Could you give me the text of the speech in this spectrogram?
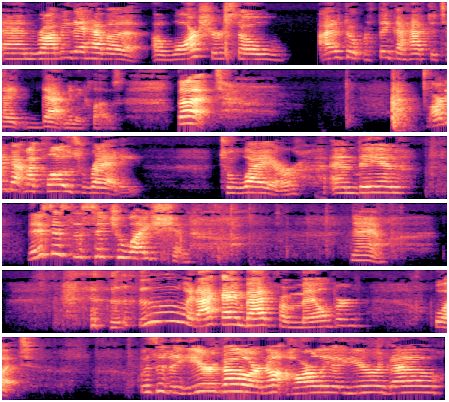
and Robbie, they have a, a washer, so I don't think I have to take that many clothes. But I already got my clothes ready to wear. And then this is the situation. Now, when I came back from Melbourne, what? Was it a year ago or not hardly a year ago?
